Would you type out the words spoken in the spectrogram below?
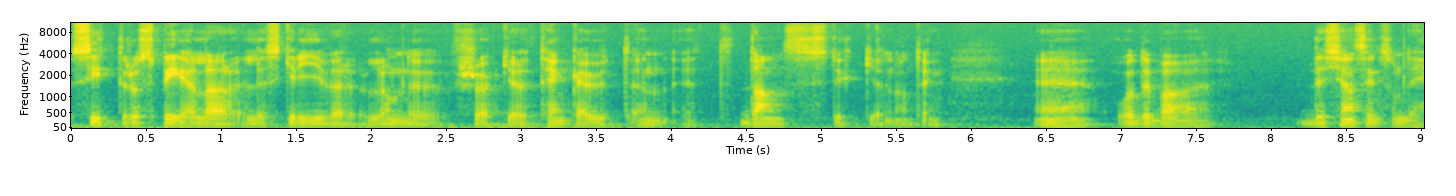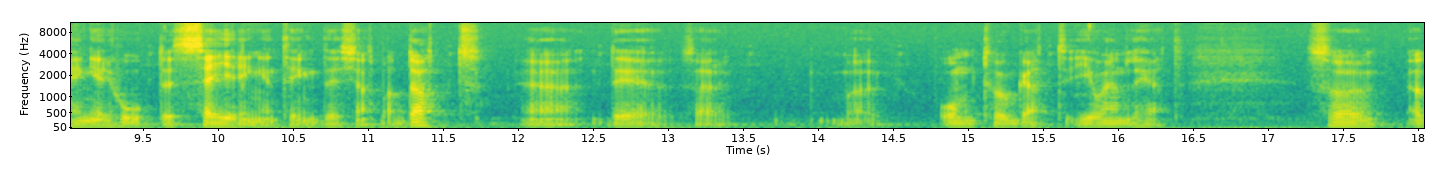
sitter och spelar eller skriver eller om du försöker tänka ut en, ett dansstycke eller någonting. Eh, och det bara det känns inte som det hänger ihop, det säger ingenting, det känns bara dött. Eh, det är så här, omtuggat i oändlighet. Så ja,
